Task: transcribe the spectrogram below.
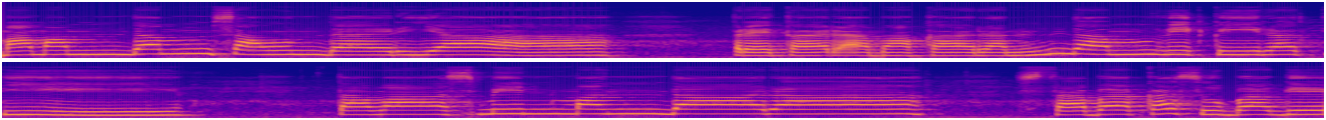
మమందం సౌందర్య ప్రకరమకరందం వికిరతి తవాస్మిన్ మందారా స్తబక సుభగే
